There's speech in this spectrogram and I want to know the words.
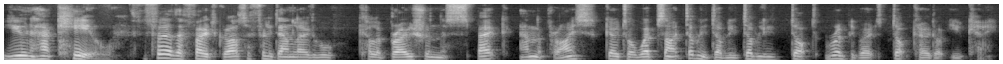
Ewn Cul. For further photographs are fully downloadable calibration, the spec and the price, go to our website www.rugbyboats.co.uk.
